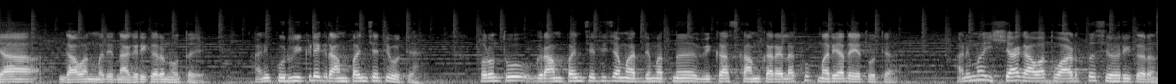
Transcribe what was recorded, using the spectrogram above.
या गावांमध्ये नागरीकरण होतं आहे आणि पूर्वी इकडे ग्रामपंचायती होत्या. परंतु ग्रामपंचायतीच्या माध्यमातून विकास काम करायला खूप मर्यादा येत होत्या. आणि मग ह्या गावात वाढतं शहरीकरण.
